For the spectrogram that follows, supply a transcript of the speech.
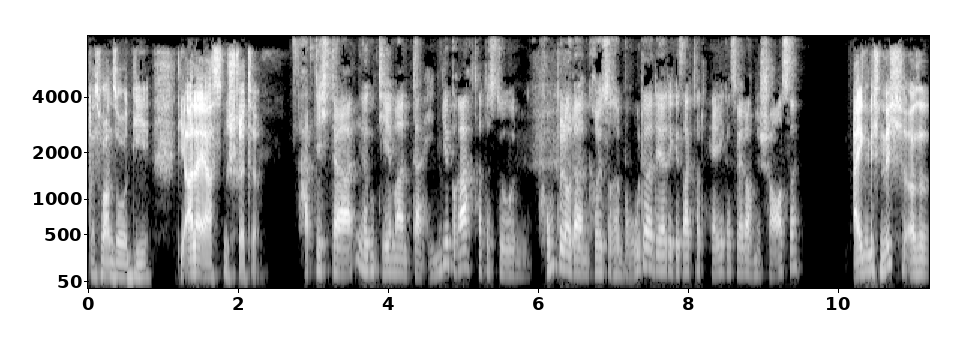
Das waren so die, die allerersten Schritte. Hat dich da irgendjemand dahin gebracht? Hattest du einen Kumpel oder einen größeren Bruder, der dir gesagt hat, hey, das wäre doch eine Chance? Eigentlich nicht. Also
